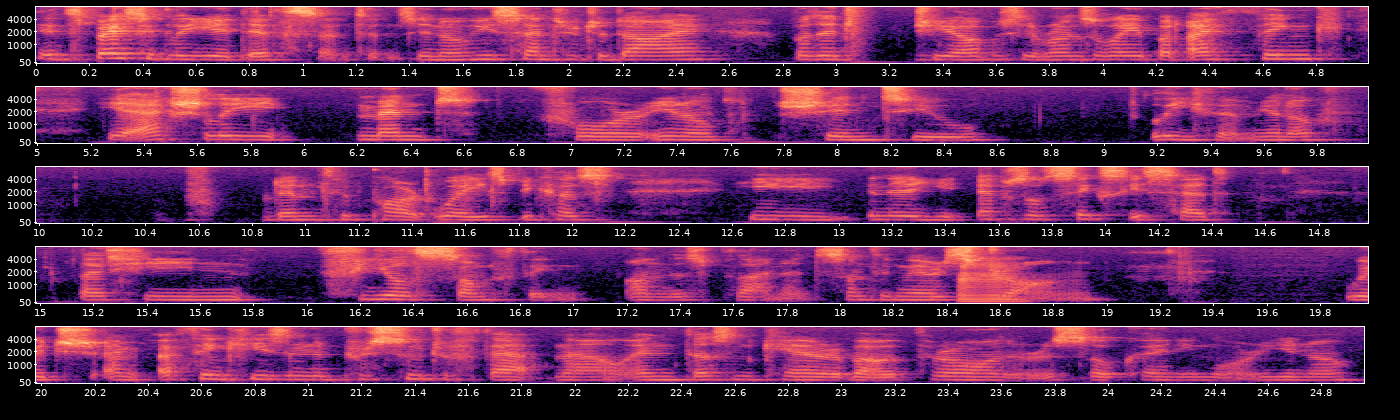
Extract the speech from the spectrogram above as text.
it's basically a death sentence. You know, he sent her to die, but then she obviously runs away. But I think he actually meant for you know Shin to leave him. You know, for them to part ways because he in the episode six he said that he feels something on this planet, something very Mhm. strong. Which I, I think he's in the pursuit of that now and doesn't care about Thrawn or Ahsoka anymore. You know,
